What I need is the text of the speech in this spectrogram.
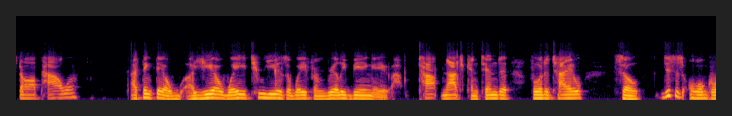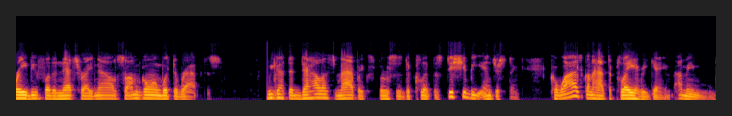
star power. I think they are a year away, two years away from really being a top notch contender for the title. So this is all gravy for the Nets right now, so I'm going with the Raptors. We got the Dallas Mavericks versus the Clippers. This should be interesting. Kawhi's going to have to play every game. I mean,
